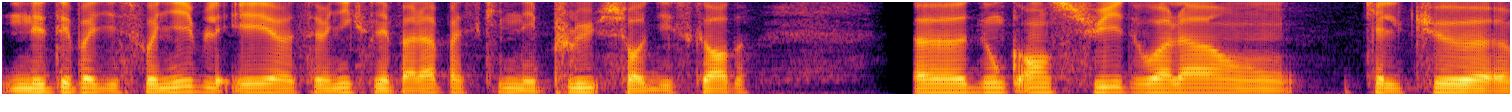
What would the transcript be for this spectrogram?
n'était pas disponible et euh, 7X n'est pas là parce qu'il n'est plus sur le Discord. Euh, donc ensuite voilà on, quelques euh,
